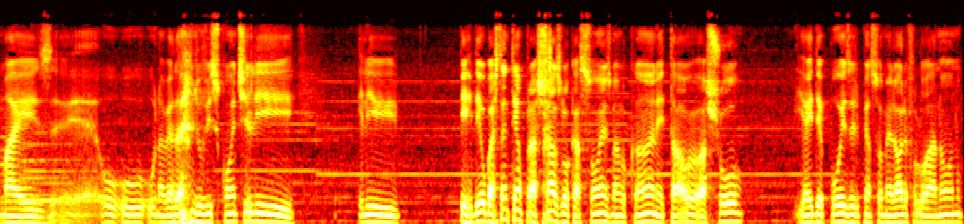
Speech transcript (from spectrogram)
Mas é, o, o, o, na verdade o Visconti ele ele perdeu bastante tempo para achar as locações na Lucana e tal, achou e aí depois ele pensou melhor e falou: ah, não, não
